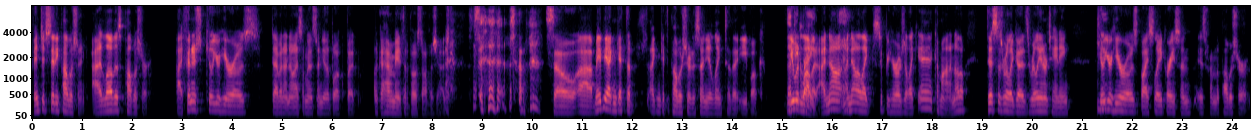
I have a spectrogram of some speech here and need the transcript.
Vintage City Publishing. I love this publisher. I finished Kill Your Heroes. Devon, I know I'm going to send you the book, but look, I haven't made it to the post office yet. so so uh, maybe I can get the I can get the publisher to send you a link to the ebook. That'd you would love it. I know. I know. Like superheroes, you're like, eh, come on, another. This is really good. It's really entertaining. Kill Mhm. Your Heroes by Slade Grayson is from the publisher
